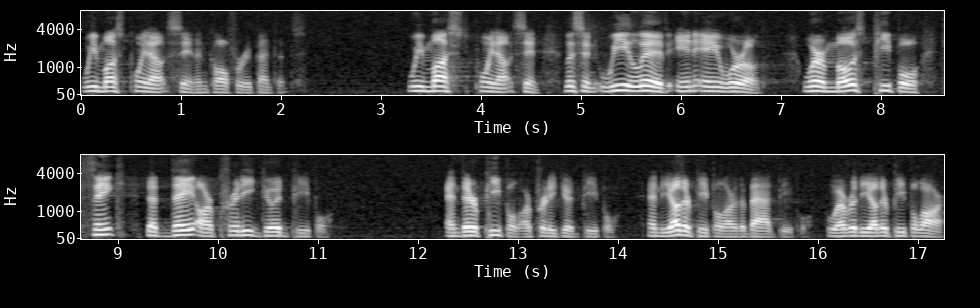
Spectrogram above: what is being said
we must point out sin and call for repentance. We must point out sin. Listen, we live in a world where most people think that they are pretty good people, and their people are pretty good people, and the other people are the bad people, whoever the other people are.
